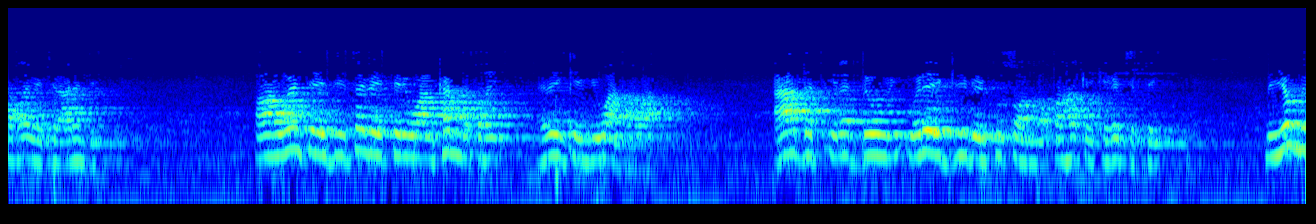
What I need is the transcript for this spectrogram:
noqday bay tiri arrintii oo haweentii ay siisay bay tiri waan ka noqday habeenkaygii waan rabaa caadat ila dawri wareegii bay ku soo noqon halkay kaga jirtay min yawmi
